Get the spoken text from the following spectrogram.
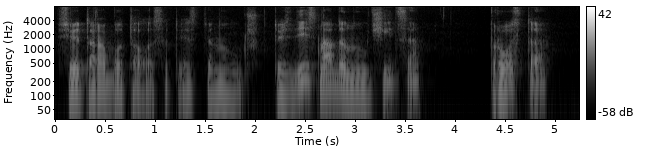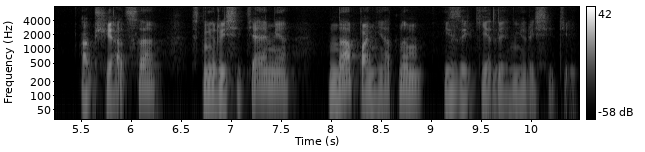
все это работало, соответственно, лучше. То есть здесь надо научиться просто общаться с нейросетями на понятном языке для нейросетей.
